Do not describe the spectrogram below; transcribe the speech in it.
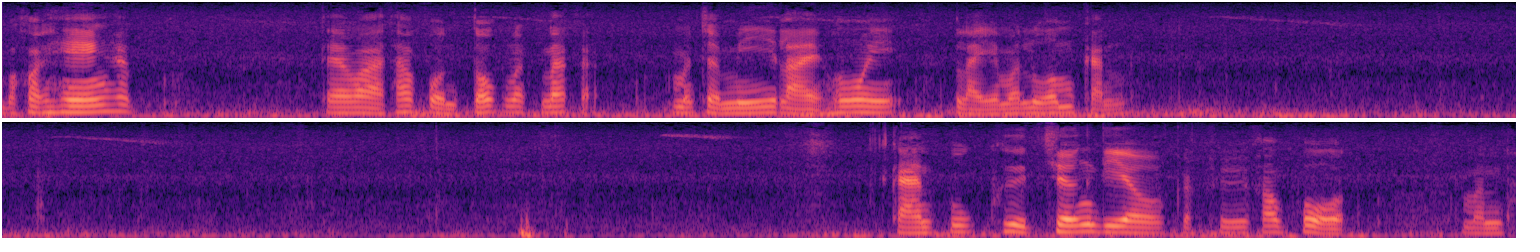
บ่ค่อยแห้งครับ แต่ว่าถ้าฝนตกนักๆอะมันจะมีหลายห้วยไหลมารวมกันการปลูกพืชเชิงเดียวก็คือข้าวโพด มันท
